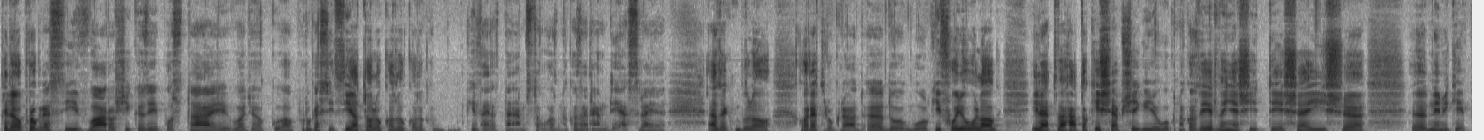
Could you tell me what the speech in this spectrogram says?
például a progresszív városi középosztály, vagy a, a progresszív fiatalok, azok, azok kifejezetten nem szavaznak az RMDS-re, ezekből a, a retrográd dolgokból kifolyólag, illetve hát a kisebbségi jogoknak az érvényesítése is némiképp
